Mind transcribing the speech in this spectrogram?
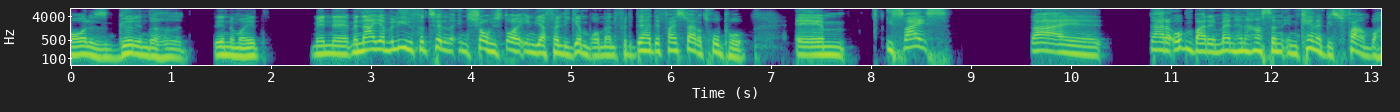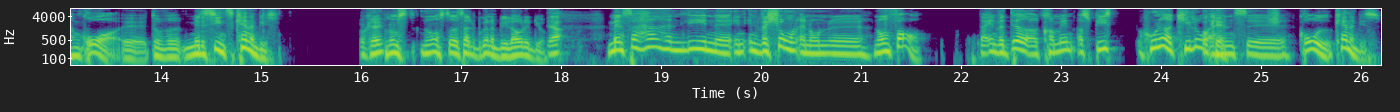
All is good in the hood. Det er nummer et. Men, øh, men nej, jeg vil lige fortælle en sjov historie, inden jeg faldt igennem, bror, man. Fordi det her, det er faktisk svært at tro på. Øhm, I Schweiz, der, øh, der er der åbenbart en mand, han har sådan en cannabisfarm, hvor han gror, øh, du ved, medicinsk cannabis. Okay. Nogle, nogle steder, så er det begyndt at blive lovligt jo. Ja. Men så havde han lige en, øh, en invasion af nogle, øh, nogle får, der invaderede og kom ind og spiste 100 kilo okay. Af hans øh, groede cannabis.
